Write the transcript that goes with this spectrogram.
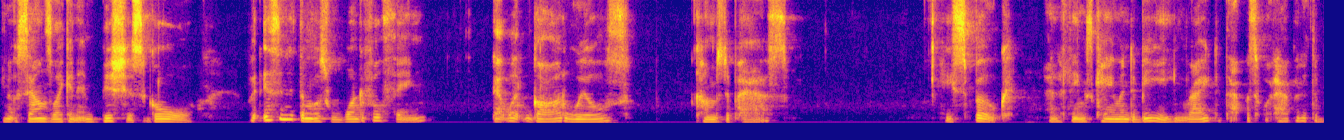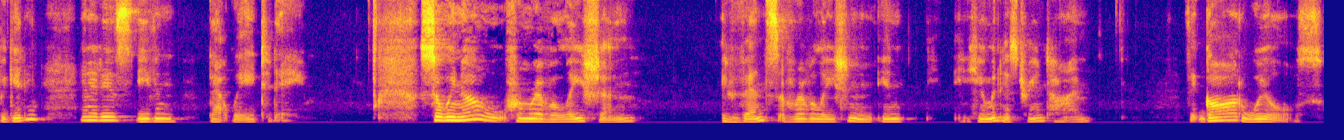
you know, sounds like an ambitious goal. But isn't it the most wonderful thing that what God wills comes to pass? He spoke and things came into being, right? That was what happened at the beginning, and it is even that way today. So we know from Revelation, events of Revelation in human history and time, that God wills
